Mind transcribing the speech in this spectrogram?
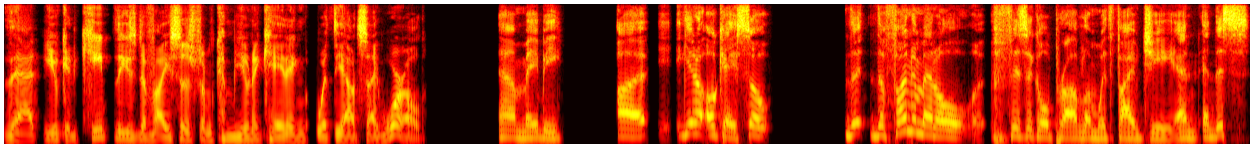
that you could keep these devices from communicating with the outside world. Uh, maybe. Uh, you know, okay, so the the fundamental physical problem with 5G, and and this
